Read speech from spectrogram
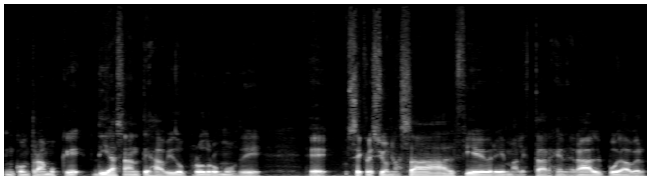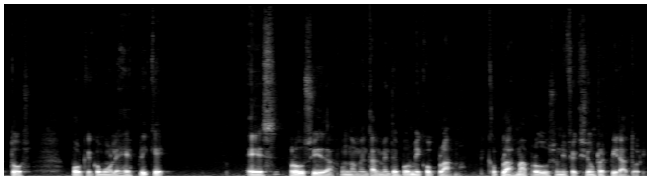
Encontramos que días antes ha habido pródromos de eh, secreción nasal, fiebre, malestar general, puede haber tos, porque como les expliqué, es producida fundamentalmente por micoplasma. Micoplasma produce una infección respiratoria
